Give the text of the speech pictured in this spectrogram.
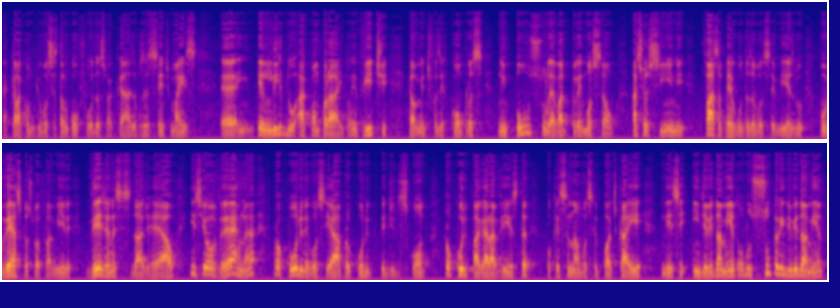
aquela compra que você está no conforto da sua casa, você se sente mais é, impelido a comprar. Então evite realmente fazer compras no impulso levado pela emoção. Raciocine, faça perguntas a você mesmo, converse com a sua família, veja a necessidade real e se houver, né, procure negociar, procure pedir desconto, procure pagar à vista, porque senão você pode cair nesse endividamento ou no superendividamento,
